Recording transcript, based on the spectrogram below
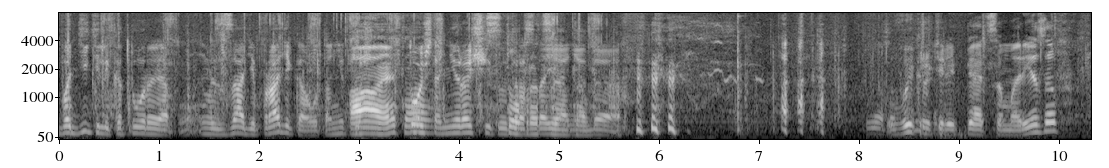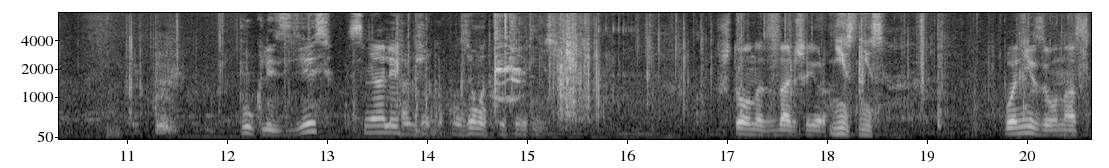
водители, которые сзади Прадика, вот они точно, А, это точно не рассчитывают 100%. расстояние, да. Выкрутили 5 саморезов. Пукли здесь сняли. Так же, как ползем откручивать низ. Что у нас дальше, Юр? Низ, низ. По низу у нас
